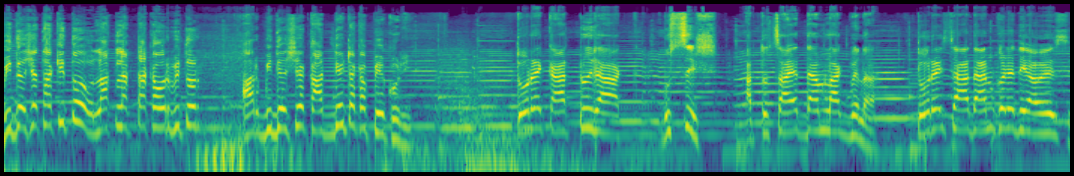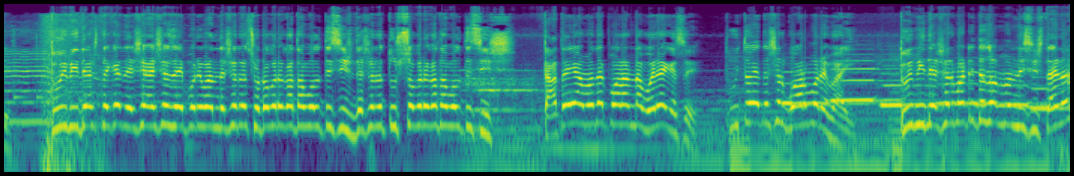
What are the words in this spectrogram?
বিদেশে থাকি তো লাখ লাখ টাকা ওর ভিতর আর বিদেশে কার্ড দিয়ে টাকা পে করি। তোর কার্ড তুই রাখ বুঝছিস? আর তোর চায়ের দাম লাগবে না। তোর এই চা দান করে দেওয়া হয়েছে। তুই বিদেশ থেকে দেশে এসে যে পরিমাণ দেশের ছোট করে কথা বলতেছিস, দেশের তুচ্ছ করে কথা বলতেছিস, তাতেই আমাদের পরানটা ভরে গেছে। তুই তো এদেশের গর্ব রে ভাই। তুই বিদেশের মাটিতে জন্ম নিছিস, তাই না?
